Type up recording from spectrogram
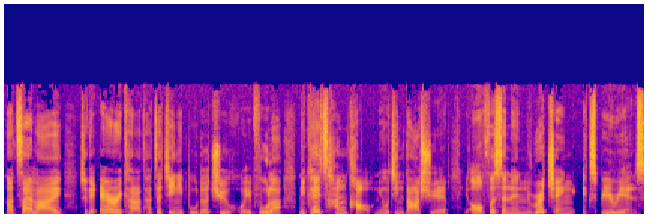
那再来，这个 Erica 他再进一步的去回复啦，你可以参考牛津大学，offers an enriching experience，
